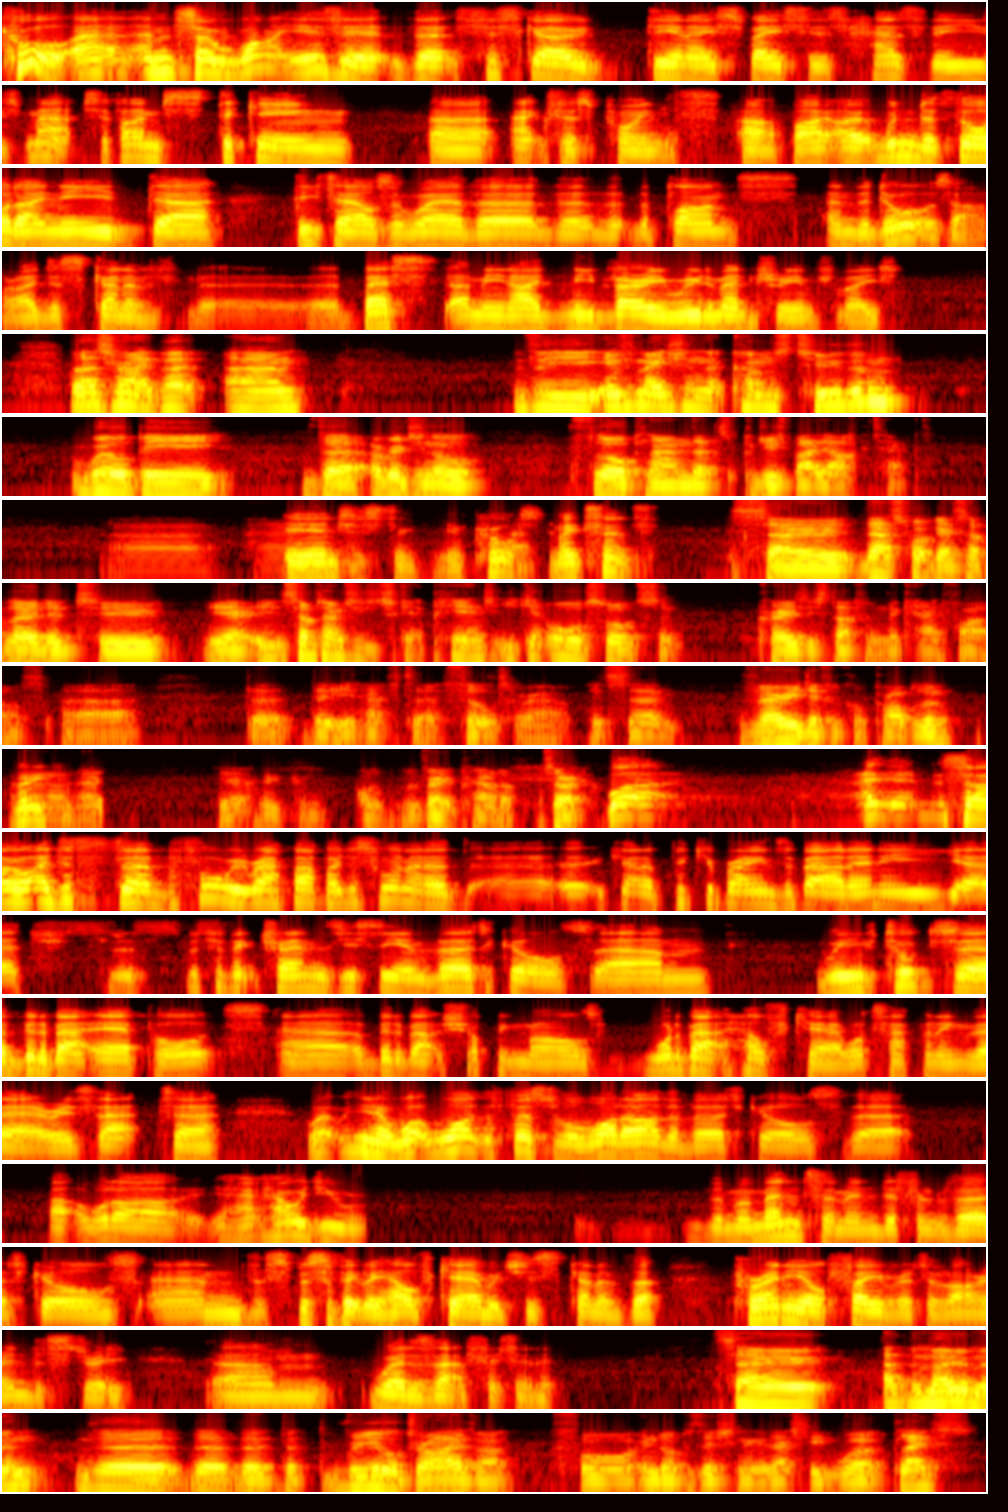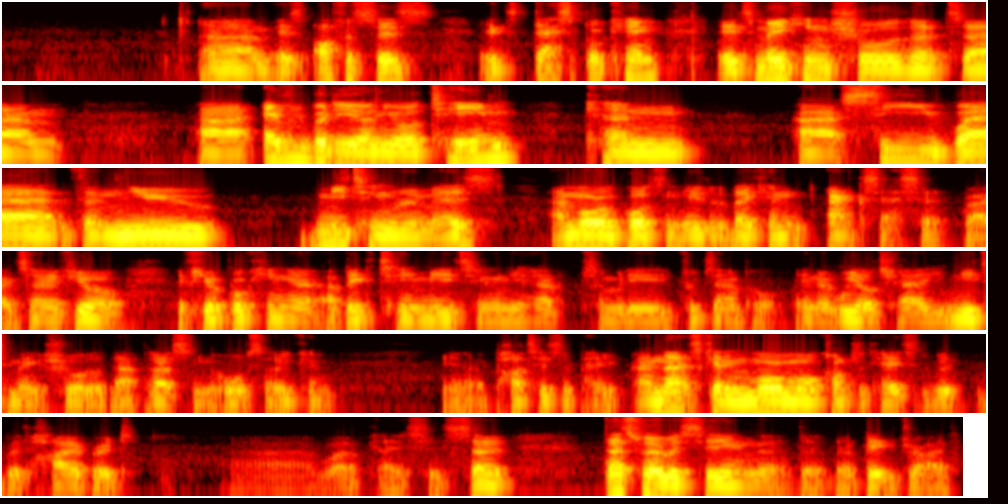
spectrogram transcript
Cool. Uh, and so, why is it that Cisco DNA Spaces has these maps? If I'm sticking uh, access points up, I, I, wouldn't have thought I need uh, details of where the, the, the, plants and the doors are. I just kind of uh, best. I mean, I need very rudimentary information. Well, that's right, but um, the information that comes to them will be the original floor plan that's produced by the architect. Interesting. Of course, makes sense. So that's what gets uploaded to. Yeah, sometimes you just get PNG. You get all sorts of crazy stuff in the CAD files uh, that that you have to filter out. It's a very difficult problem. Very uh, cool. yeah, very cool. I'm very proud of. Sorry. Well, I, so I just uh, before we wrap up, I just want to uh, kind of pick your brains about any uh, specific trends you see in verticals. Um, We've talked a bit about airports, uh, a bit about shopping malls. What about healthcare? What's happening there? Is that uh, you know? What what? First of all, what are the verticals that? Uh, what are? How would you? The momentum in different verticals, and specifically healthcare, which is kind of the perennial favorite of our industry. Um, where does that fit in it? So at the moment, the the the, the real driver for indoor positioning is actually workplace. Um, it's offices, it's desk booking, it's making sure that um, uh, everybody on your team can uh, see where the new meeting room is, and more importantly, that they can access it. Right. So if you're if you're booking a, a big team meeting and you have somebody, for example, in a wheelchair, you need to make sure that that person also can you know, participate, and that's getting more and more complicated with with hybrid uh, workplaces. So that's where we're seeing the, the, the big drive.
